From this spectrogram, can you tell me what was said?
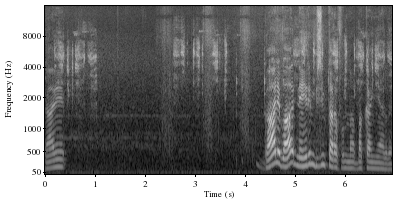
Yani Galiba nehrin bizim tarafından bakan yerde.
